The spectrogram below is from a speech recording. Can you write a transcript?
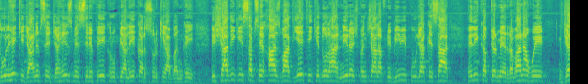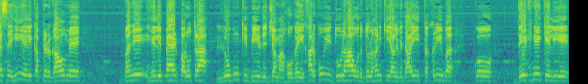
दूल्हे की जानब से जहेज में सिर्फ़ एक रुपया लेकर सुर्खियाँ बन गई। इस शादी की सबसे खास बात यह थी कि दूल्हा नीरज पंचाल अपनी बीवी पूजा के साथ हेलीकॉप्टर में रवाना हुए। जैसे ही हेलीकॉप्टर गाँव में बने हेलीपैड पर उतरा, लोगों की भीड़ जमा हो गई। हर कोई दूल्हा और दुल्हन की अलविदाई तकरीब को देखने के लिए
